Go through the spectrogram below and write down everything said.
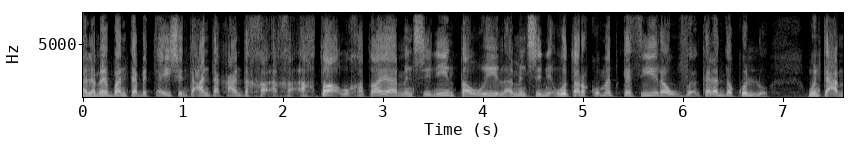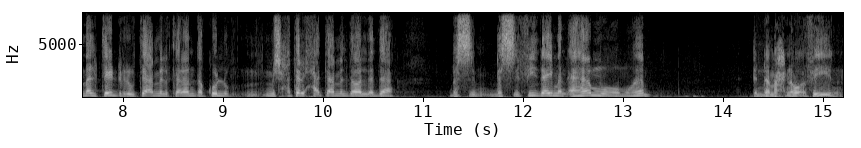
لما يبقى أنت بتعيش أنت عندك عندك أخطاء وخطايا من سنين طويلة من سنين وتراكمات كثيرة والكلام ده كله. وأنت عمال تجري وتعمل الكلام ده كله مش هتلحق تعمل ده ولا ده. بس بس في دايما أهم ومهم إنما إحنا واقفين.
